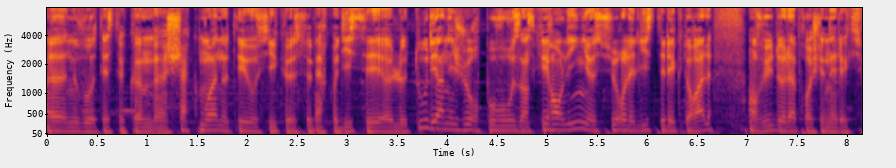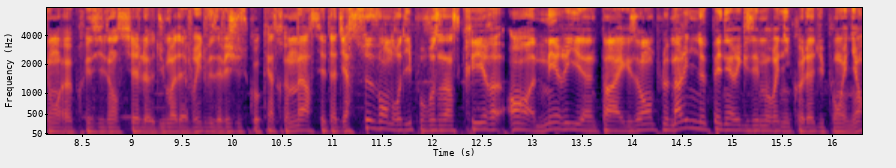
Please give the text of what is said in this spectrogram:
Euh, nouveau test comme chaque mois. Notez aussi que ce mercredi, c'est euh, le tout dernier jour pour vous inscrire en ligne sur les listes électorales en vue de la prochaine élection présidentielle du mois d'avril. Vous avez jusqu'au 4 mars, c'est-à-dire ce vendredi pour vous inscrire en mairie par exemple. Marine Le Pen, Éric Zemmour et Nicolas Dupont-Aignan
